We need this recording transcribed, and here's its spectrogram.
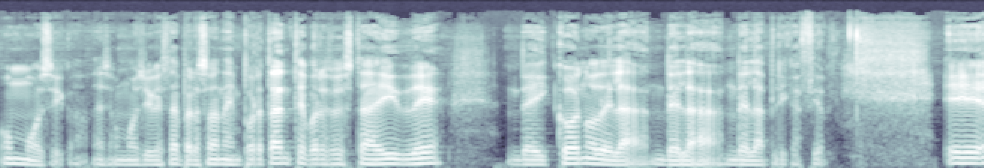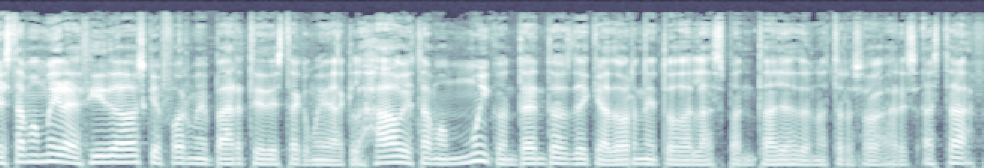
un músico. Es un músico, esta persona importante, por eso está ahí de, de icono de la, de la, de la aplicación. Eh, estamos muy agradecidos que forme parte de esta comunidad Clubhouse y estamos muy contentos de que adorne todas las pantallas de nuestros hogares. Hasta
